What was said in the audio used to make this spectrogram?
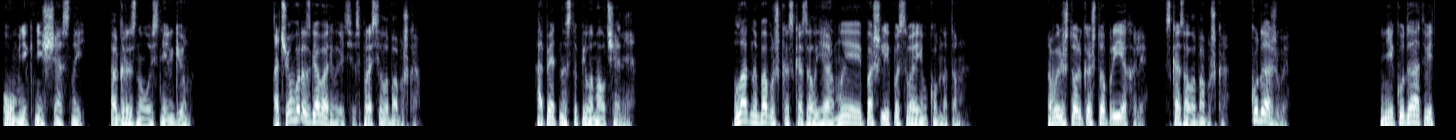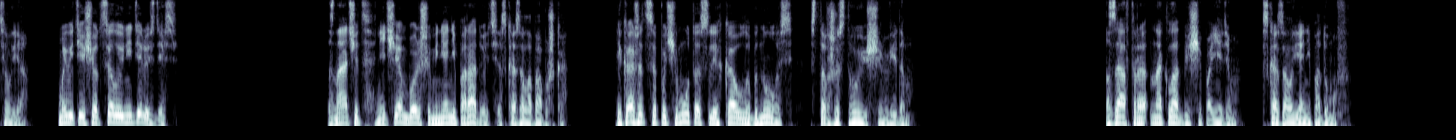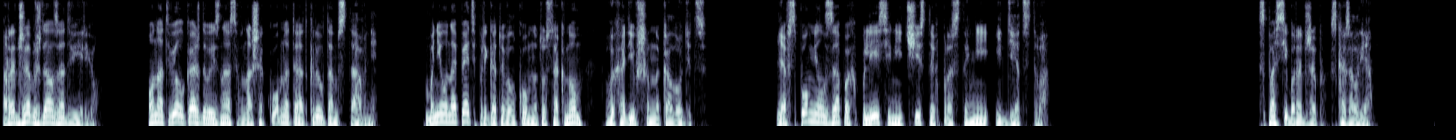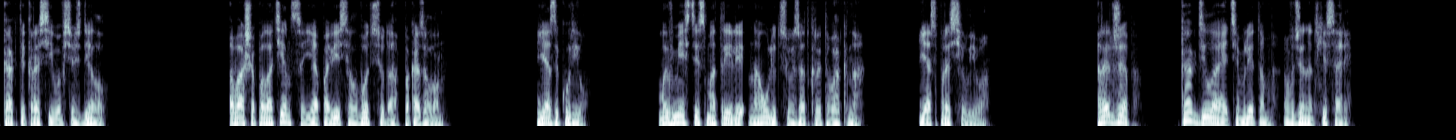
«Умник несчастный», — огрызнулась Нильгюн. «О чем вы разговариваете?» — спросила бабушка. Опять наступило молчание. «Ладно, бабушка», — сказал я, — «мы пошли по своим комнатам». «Вы же только что приехали», — сказала бабушка. «Куда же вы?» «Никуда», — ответил я. «Мы ведь еще целую неделю здесь». «Значит, ничем больше меня не порадуете», — сказала бабушка. И, кажется, почему-то слегка улыбнулась с торжествующим видом. «Завтра на кладбище поедем», — сказал я, не подумав. Реджеп ждал за дверью. Он отвел каждого из нас в наши комнаты открыл там ставни. Мне он опять приготовил комнату с окном, выходившим на колодец. Я вспомнил запах плесени, чистых простыней и детства. «Спасибо, Раджеп», — сказал я. «Как ты красиво все сделал». «Ваше полотенце я повесил вот сюда», — показал он. Я закурил. Мы вместе смотрели на улицу из открытого окна. Я спросил его. «Реджеп, как дела этим летом в Дженет-Хисаре?»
